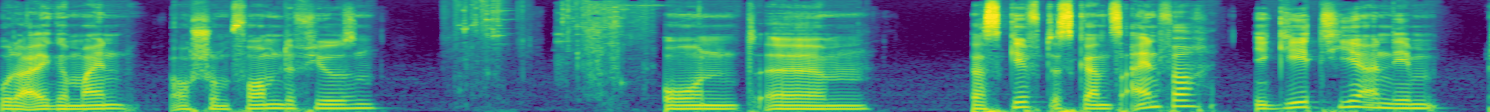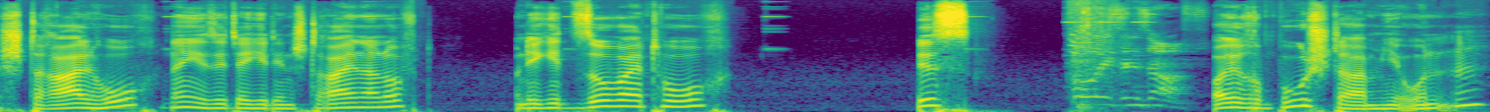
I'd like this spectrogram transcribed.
Oder allgemein auch schon vorm Diffusen. Und ähm, das Gift ist ganz einfach. Ihr geht hier an dem Strahl hoch. Ne? Ihr seht ja hier den Strahl in der Luft. Und ihr geht so weit hoch, bis eure Buchstaben hier unten,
